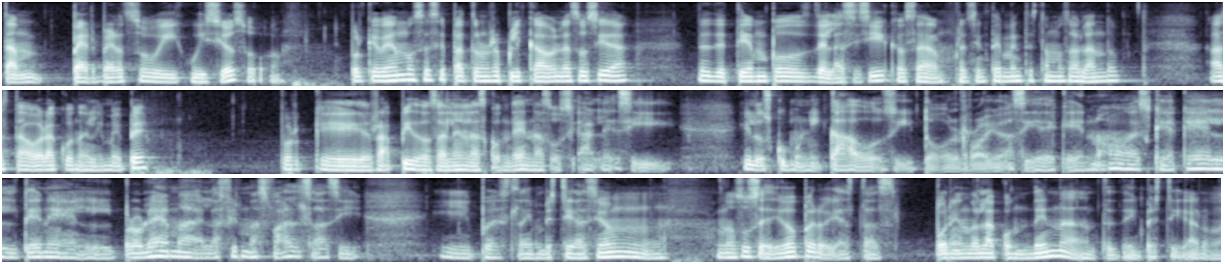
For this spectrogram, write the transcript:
tan perverso y juicioso? Porque vemos ese patrón replicado en la sociedad desde tiempos de la CICIC, o sea, recientemente estamos hablando, hasta ahora con el MP. Porque rápido salen las condenas sociales y, los comunicados y todo el rollo así de que no, es que aquel tiene el problema de las firmas falsas y, y pues la investigación no sucedió, pero ya estás poniendo la condena antes de investigar. ¿no?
